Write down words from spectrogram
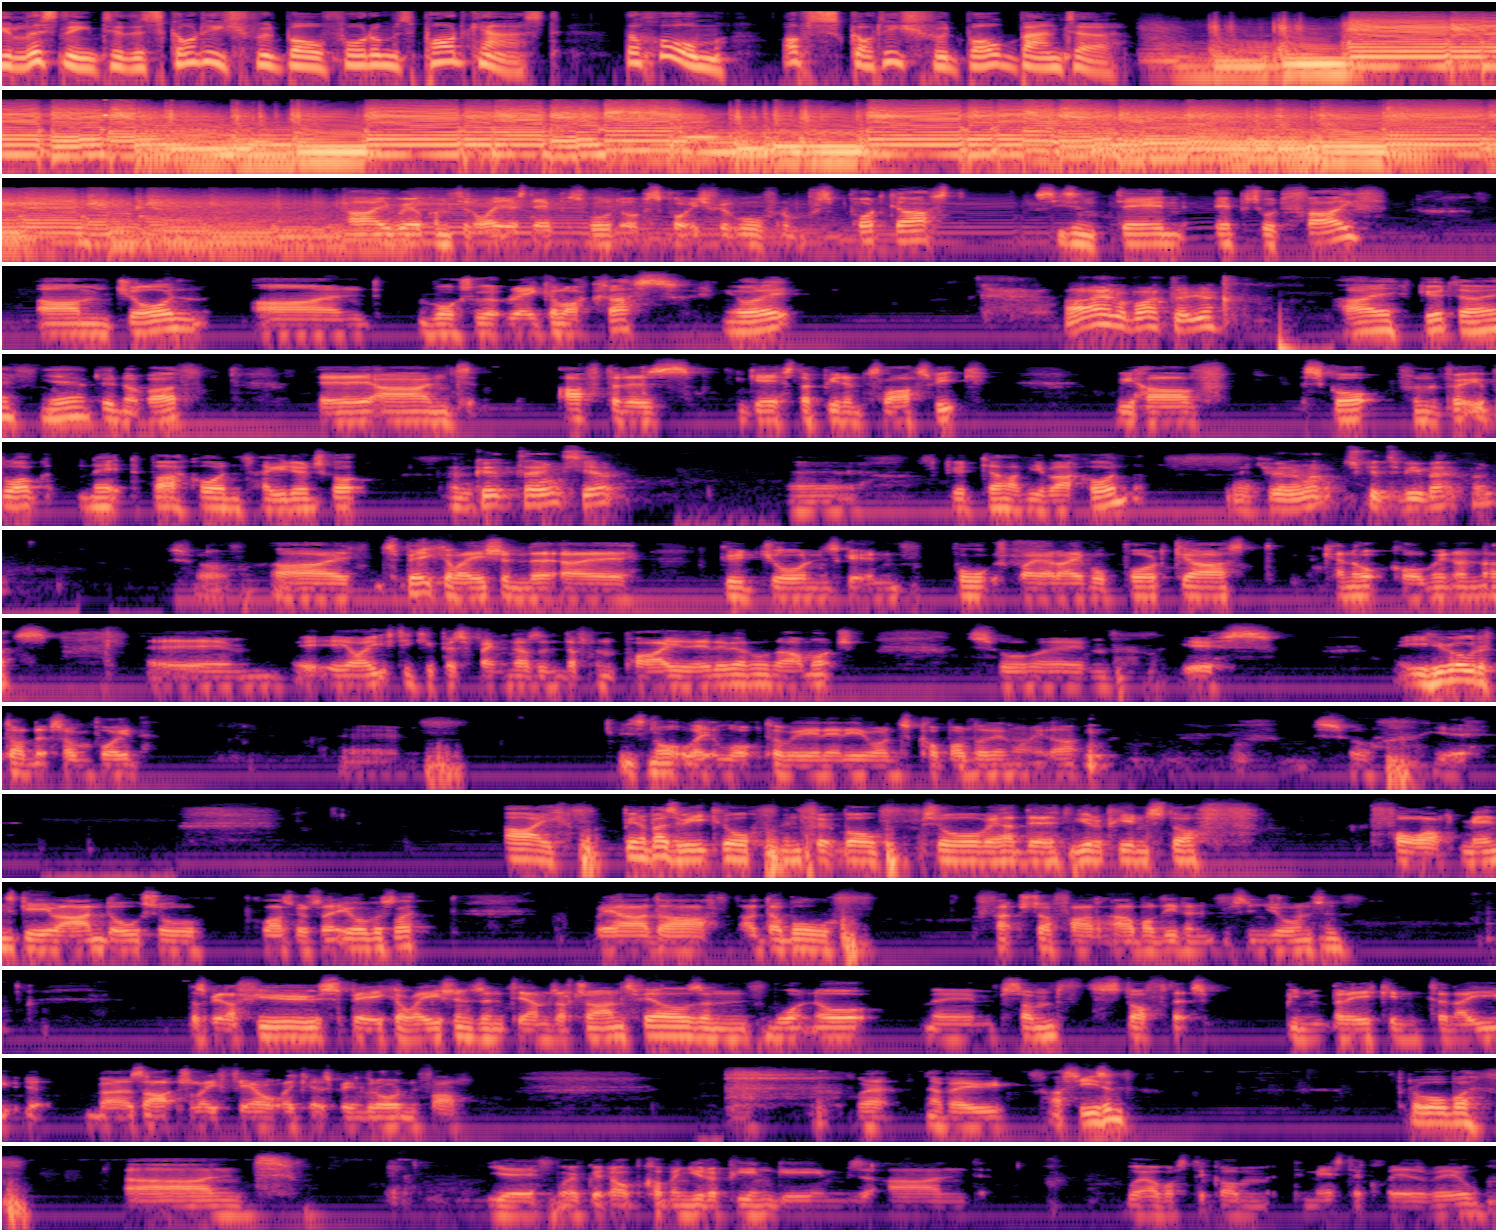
You're listening to the Scottish Football Forums podcast, the home of Scottish football banter. Hi, welcome to the latest episode of Scottish Football Forums podcast, season 10, episode 5. I'm John, and we've also got regular Chris. You alright? Aye, not bad, are you? Aye, good, aye. Yeah, doing not bad. Uh, and after his guest appearance last week, we have Scott from the Footy Blog Net back on. How you doing, Scott? I'm good, thanks. Yeah, Uh, it's good to have you back on. thank you very much. It's good to be back on. So, aye, speculation that uh, Good John's getting poached by a rival podcast. Cannot comment on this. Um, he, he likes to keep his fingers in different pies anyway, know that much. So, um, yes, he will return at some point. Um, he's not like locked away in anyone's cupboard or anything like that. so, yeah. Aye, been a busy week though in football. So we had the European stuff for men's game and also Glasgow City, obviously. We had a, a double fixture for Aberdeen and St Johnstone. There's been a few speculations in terms of transfers and whatnot. Um, some stuff that's been breaking tonight, but it's actually felt like it's been growing for what, about a season, probably. And yeah, we've got upcoming European games and whatever's to come domestically as well.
